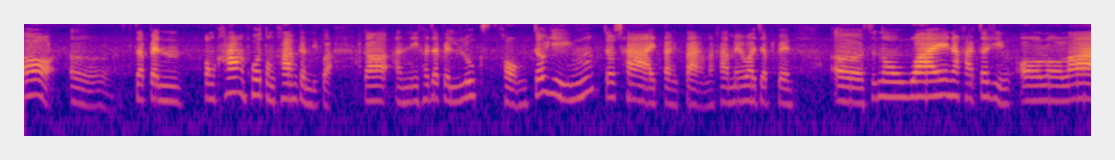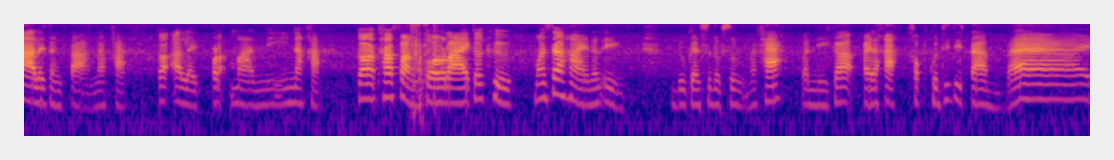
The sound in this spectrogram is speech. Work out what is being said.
ก็เออจะเป็นตรงข้ามพูดตรงข้ามกันดีกว่า ก็อันนี้เขาจะเป็นลูกของเจ้าหญิงเจ้าชายต่างๆนะคะ ไม่ว่าจะเป็นเออสโนไวท์นะคะ เจ้าหญิงออโรราอะไรต่างๆนะคะ ก็อะไรประมาณนี้นะคะ ก็ถ้าฝั่งตัวร้ายก็คือมอนสเตอร์ไฮนั่นเอง ดูกันสนุกๆนะคะ วันนี้ก็ไปแล้วค่ะ ขอบคุณที่ติดตามบาย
